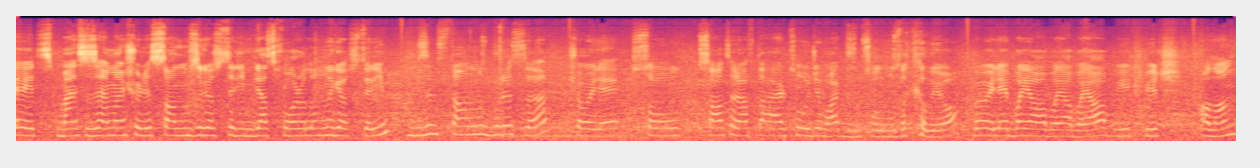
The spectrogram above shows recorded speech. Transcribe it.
Evet, ben size hemen şöyle standımızı göstereyim, biraz fuar alanını göstereyim. Bizim standımız burası. Şöyle sol, sağ tarafta Ertuğ Hoca var, bizim solumuzda kalıyor. Böyle baya baya baya büyük bir alan.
